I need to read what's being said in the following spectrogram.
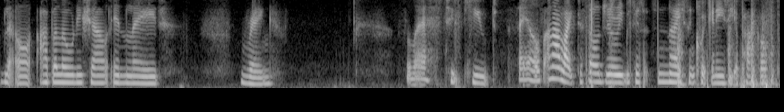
little abalone shell inlaid ring. So they're two cute sales. And I like to sell jewellery because it's nice and quick and easy to pack up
